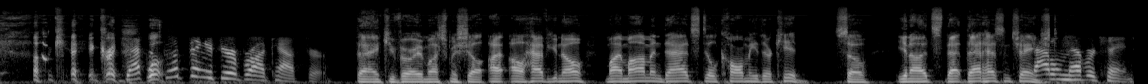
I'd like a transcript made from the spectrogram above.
okay, great. That's well, a good thing if you're a broadcaster. Thank you very much, Michele. I, will have you know, my mom and dad still call me their kid. So you know, it's that that hasn't changed. That'll never change.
